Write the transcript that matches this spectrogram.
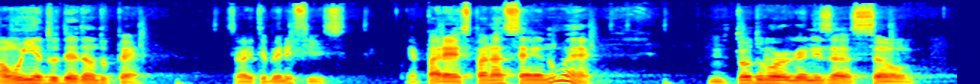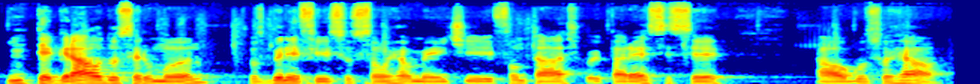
a, unha do dedão do pé. Você vai ter benefício. É, parece panaceia, não é. Em toda uma organização integral do ser humano, os benefícios são realmente fantásticos e parece ser algo surreal,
